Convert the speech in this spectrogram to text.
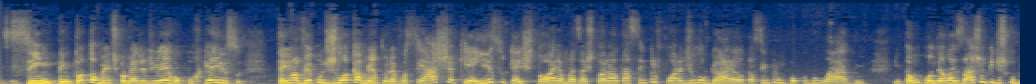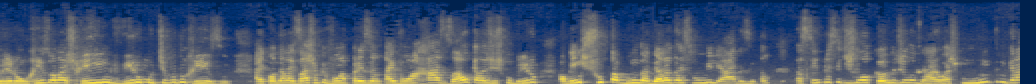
Sim, tem totalmente comédia de erro, porque é isso tem a ver com deslocamento, né? Você acha que é isso que é a história, mas a história ela tá sempre fora de lugar, ela tá sempre um pouco do lado. Então, quando elas acham que descobriram o riso, elas riem viram o motivo do riso. Aí, quando elas acham que vão apresentar e vão arrasar o que elas descobriram, alguém chuta a bunda delas e elas são humilhadas. Então, tá sempre se deslocando de lugar. Eu acho muito, engra...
